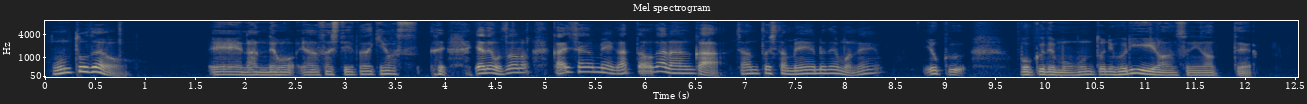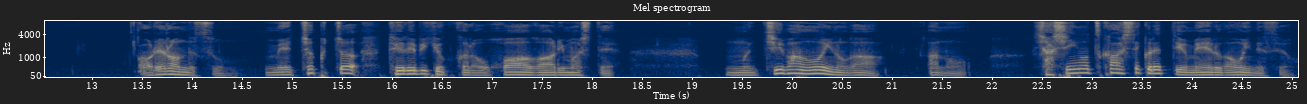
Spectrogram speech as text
本当だよ。えー、何でもやらさせていただきます。いや、でもその会社名があった方がなんか、ちゃんとしたメールでもね、よく僕でも本当にフリーランスになって、あれなんですよ。めちゃくちゃテレビ局からオファーがありまして、もう一番多いのが、あの、写真を使わせてくれっていうメールが多いんですよ。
